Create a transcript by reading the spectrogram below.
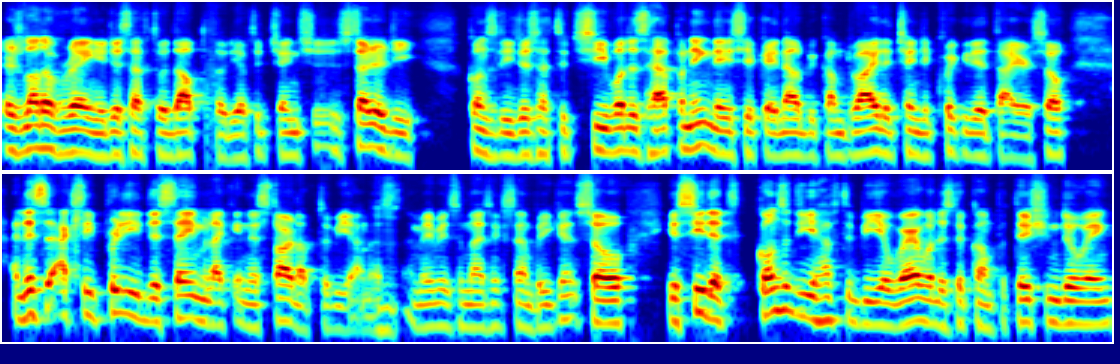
there's a lot of rain. You just have to adapt it. You have to change strategy constantly. You just have to see what is happening. Then you see, okay, now it become dry. They change it quickly the tire. So, and this is actually pretty the same like in a startup, to be honest. Mm-hmm. And maybe it's a nice example. You can so you see that constantly you have to be aware what is the competition doing,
